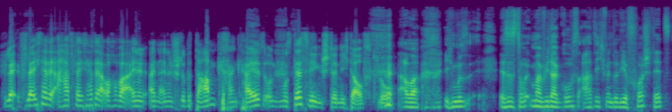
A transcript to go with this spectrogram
Vielleicht, vielleicht, hat er, vielleicht hat er auch aber eine, eine, eine schlimme Darmkrankheit und muss deswegen ständig da aufs Klo. Aber ich muss, es ist doch immer wieder großartig, wenn du dir vorstellst,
